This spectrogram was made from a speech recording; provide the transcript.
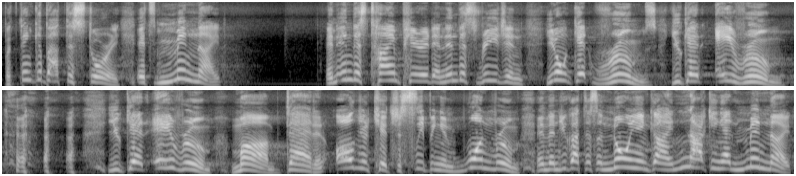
But think about this story. It's midnight. And in this time period and in this region, you don't get rooms, you get a room. you get a room, mom, dad, and all your kids just sleeping in one room. And then you got this annoying guy knocking at midnight.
